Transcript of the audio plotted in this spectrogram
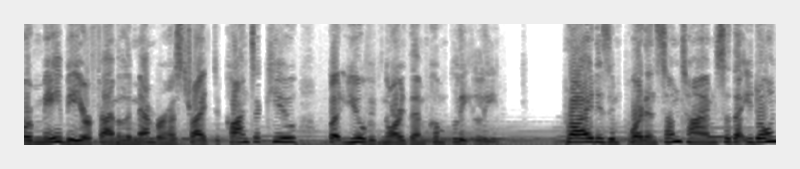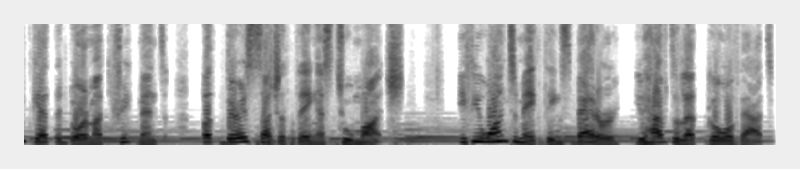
Or maybe your family member has tried to contact you, but you've ignored them completely. Pride is important sometimes so that you don't get the doormat treatment, but there's such a thing as too much. If you want to make things better, you have to let go of that.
